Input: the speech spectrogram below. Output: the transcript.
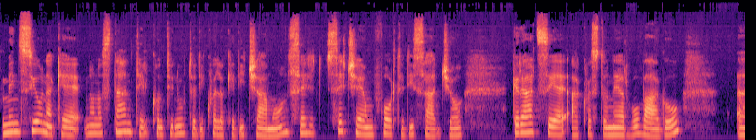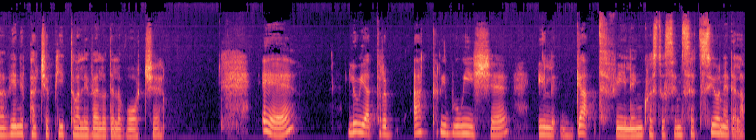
menziona che nonostante il contenuto di quello che diciamo, se, se c'è un forte disagio, grazie a questo nervo vago, uh, viene percepito a livello della voce. E lui attrib- attribuisce il gut feeling, questa sensazione della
